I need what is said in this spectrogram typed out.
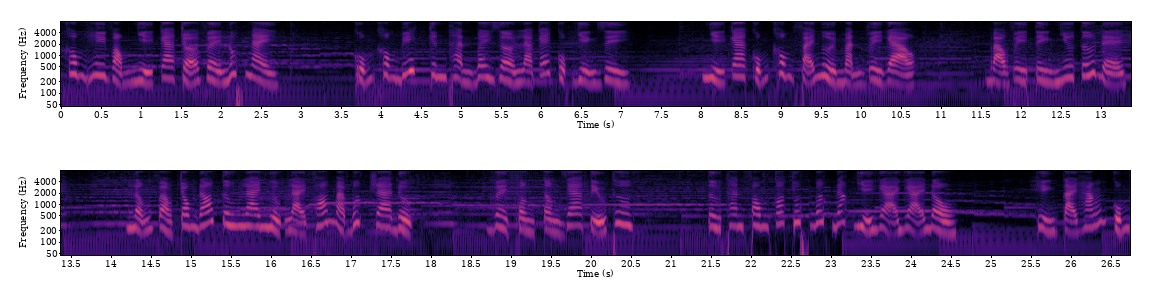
Không hy vọng nhị ca trở về lúc này. Cũng không biết kinh thành bây giờ là cái cục diện gì. Nhị ca cũng không phải người mạnh vì gạo, Bạo vì tiền như tứ đệ. Lẫn vào trong đó tương lai ngược lại khó mà bước ra được. Về phần tần gia tiểu thư, từ Thanh Phong có chút bất đắc dĩ gãi gãi đầu. Hiện tại hắn cũng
